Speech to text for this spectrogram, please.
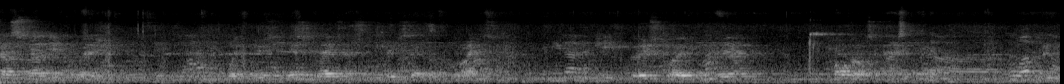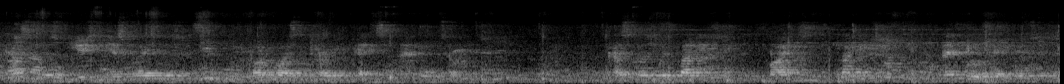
Customer information. Using the escalator, please step to the right. Keep closed and clear. Hold on to handrail. Customers using escalators are advised to carry pets at all times. Customers with buggies, bikes, luggage, and wheelchair users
